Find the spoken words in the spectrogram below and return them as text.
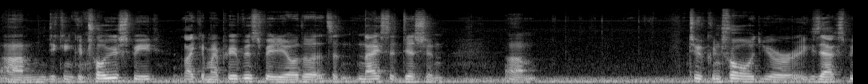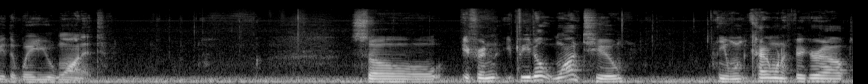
Um, you can control your speed, like in my previous video, though it's a nice addition um, to control your exact speed the way you want it. So if you're if you don't want to, you kind of want to figure out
